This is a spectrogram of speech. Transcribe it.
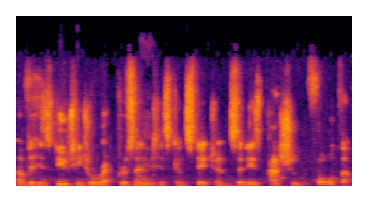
of his duty to represent mm. his constituents and his passion for them.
